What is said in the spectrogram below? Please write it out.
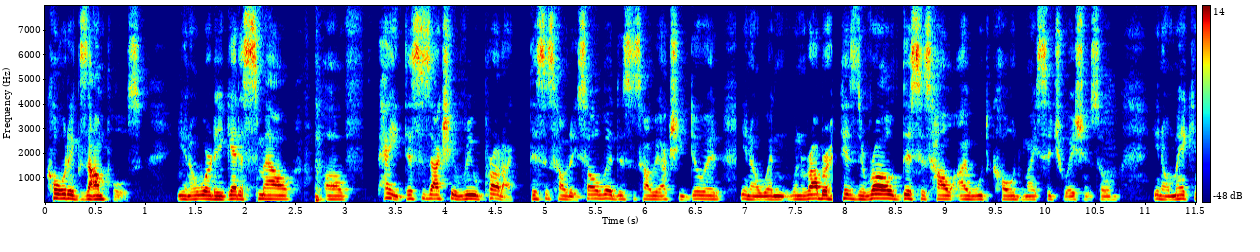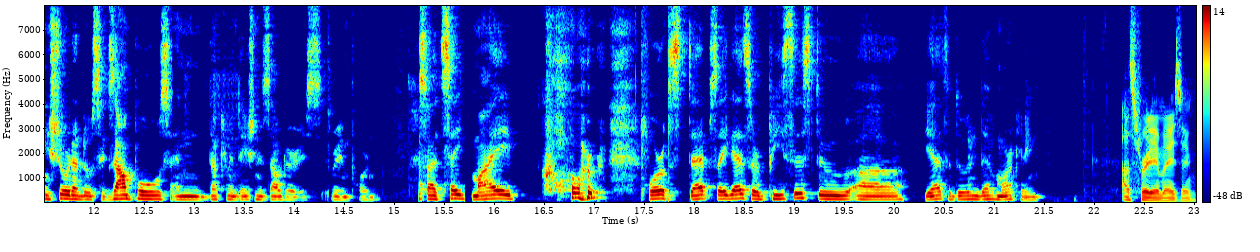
code examples you know, where they get a smell of, hey, this is actually a real product. This is how they solve it. This is how we actually do it. You know, when when rubber hits the road, this is how I would code my situation. So, you know, making sure that those examples and documentation is out there is really important. So I'd say my core four steps, I guess, or pieces to uh yeah, to doing dev marketing. That's really amazing.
